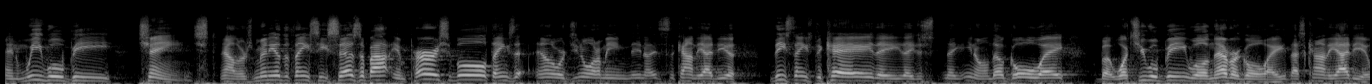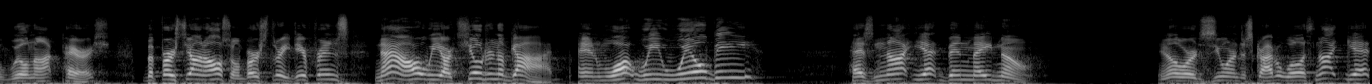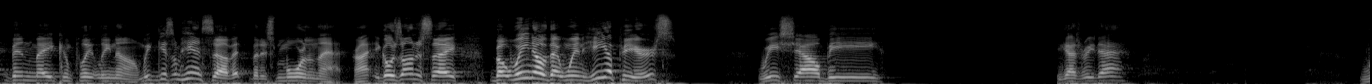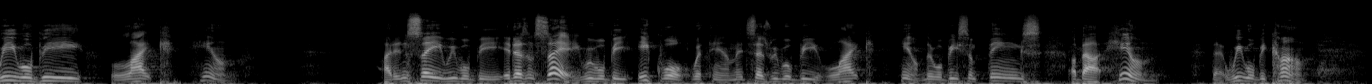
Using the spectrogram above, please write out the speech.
and we will be changed. Now, there's many other things he says about imperishable things. That, in other words, you know what I mean. You know, it's the kind of the idea. These things decay. They they just they, you know they'll go away. But what you will be will never go away. That's kind of the idea. Will not perish. But First John also in verse three, dear friends, now we are children of God, and what we will be has not yet been made known. In other words, you want to describe it? Well, it's not yet been made completely known. We can get some hints of it, but it's more than that, right? It goes on to say, But we know that when he appears, we shall be. You guys read that? We will be like him. I didn't say we will be, it doesn't say we will be equal with him. It says we will be like him. There will be some things about him that we will become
